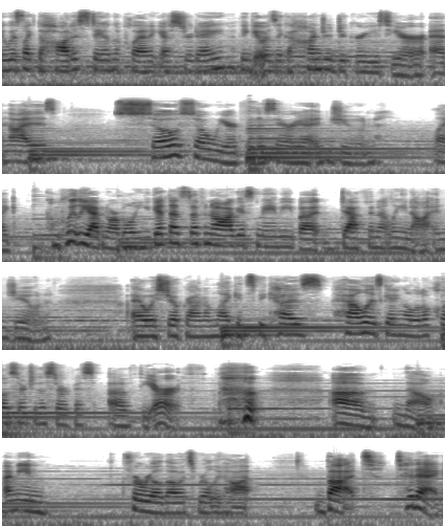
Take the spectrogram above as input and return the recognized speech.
It was like the hottest day on the planet yesterday. I think it was like 100 degrees here, and that is so, so weird for this area in June. Like, completely abnormal. You get that stuff in August, maybe, but definitely not in June. I always joke around, I'm like, it's because hell is getting a little closer to the surface of the earth. um, no, I mean, for real though, it's really hot. But today,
